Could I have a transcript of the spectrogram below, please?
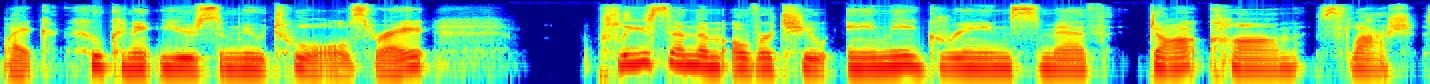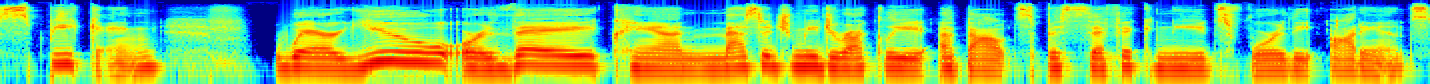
like who couldn't use some new tools, right? Please send them over to amygreensmith.com slash speaking where you or they can message me directly about specific needs for the audience.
